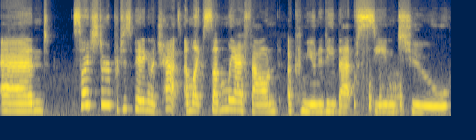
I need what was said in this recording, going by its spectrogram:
And so I just started participating in the chats. And like suddenly I found a community that seemed to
